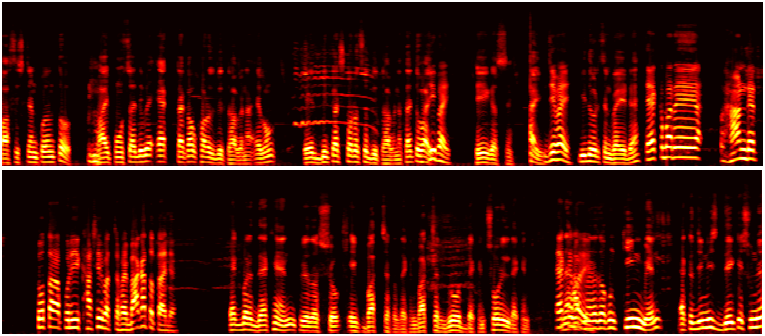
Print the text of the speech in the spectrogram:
বাস স্ট্যান্ড পর্যন্ত ভাই পৌঁছায় দিবে এক টাকাও খরচ দিতে হবে না এবং এর বিকাশ খরচও দিতে হবে না। তাই তো ভাই? ভাই। ঠিক আছে। ভাই জি ভাই। কি ধরছেন ভাই এটা? একবারে হান্ড্রেড তোতাপুরি খাসির বাচ্চা ভাই বাঘা তোতা এটা। একবারে দেখেন প্রিয় দর্শক এই বাচ্চাটা দেখেন বাচ্চার গ্রোথ দেখেন শরীর দেখেন। আপনারা যখন কিনবেন একটা জিনিস দেখে শুনে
